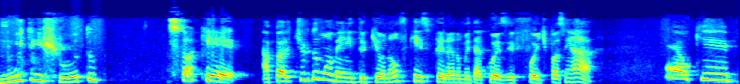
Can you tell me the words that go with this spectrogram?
muito enxuto. Só que, a partir do momento que eu não fiquei esperando muita coisa e foi tipo assim, ah, é o que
